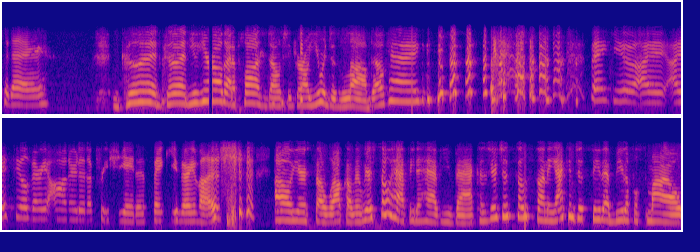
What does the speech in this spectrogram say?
today. Good, good. You hear all that applause, don't you, girl? You were just loved, okay? Thank you. I I feel very honored and appreciated. Thank you very much. oh, you're so welcome, and we're so happy to have you back because you're just so sunny. I can just see that beautiful smile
